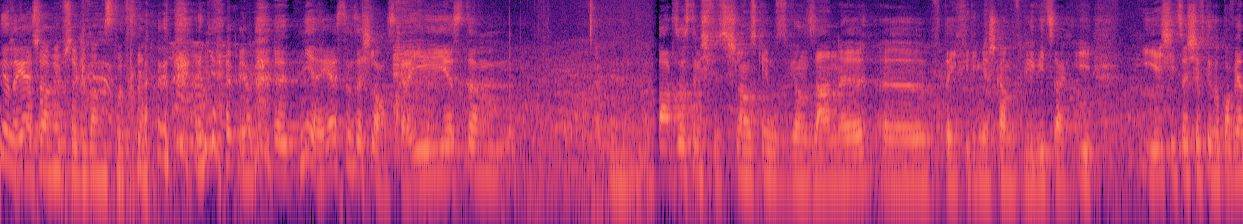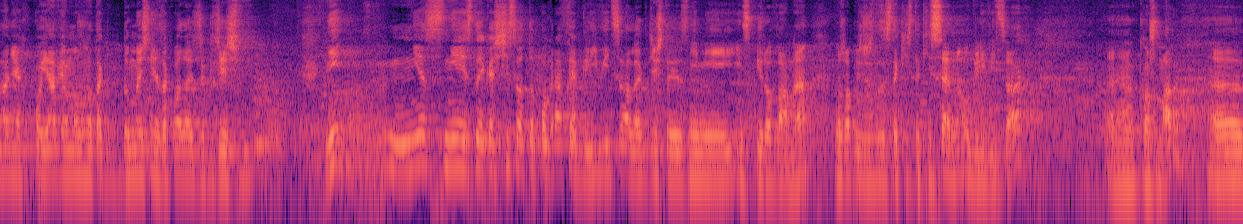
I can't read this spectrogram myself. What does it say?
Nie, no ja przegrywamy spotkanie. Nie wiem. Nie, ja jestem ze Śląska i jestem bardzo z tym Śląskiem związany. E, w tej chwili mieszkam w Gliwicach i, jeśli coś się w tych opowiadaniach pojawia, można tak domyślnie zakładać, że gdzieś nie, nie, nie, jest to jakaś ścisła topografia Gliwic, ale gdzieś to jest nimi inspirowane. Można powiedzieć, że to jest jakiś taki sen o Gliwicach. E, koszmar. E,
